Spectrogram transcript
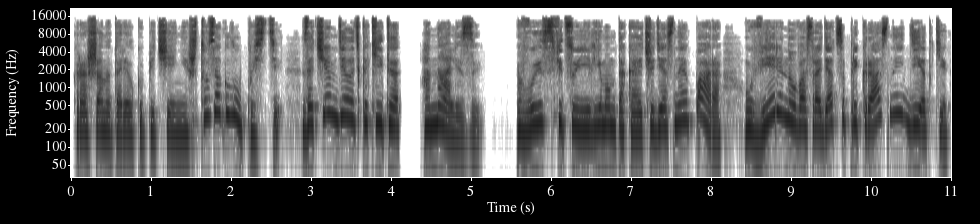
кроша на тарелку печенье, — «что за глупости? Зачем делать какие-то анализы? Вы с Фицуильямом такая чудесная пара. Уверена, у вас родятся прекрасные детки».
